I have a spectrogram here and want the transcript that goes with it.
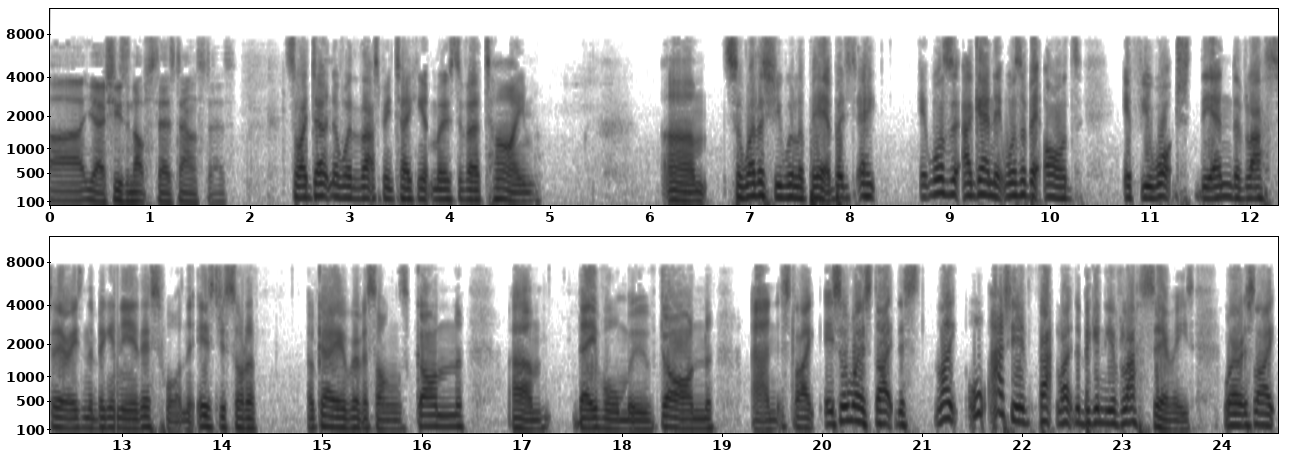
Uh, yeah, she's an upstairs, downstairs. So I don't know whether that's been taking up most of her time. Um, so whether she will appear, but it, it was again, it was a bit odd. If you watched the end of last series and the beginning of this one, it is just sort of okay. River Song's gone. Um, they've all moved on. And it's like it's almost like this, like oh, actually, in fact, like the beginning of last series, where it's like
